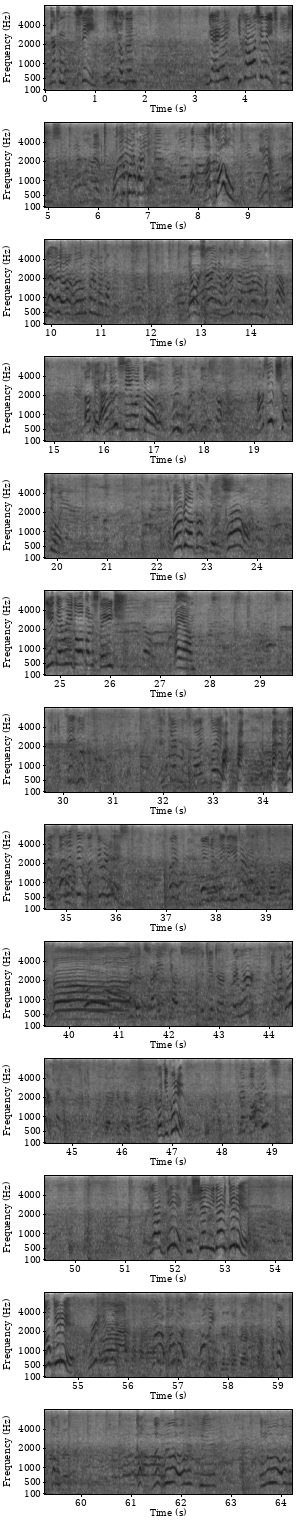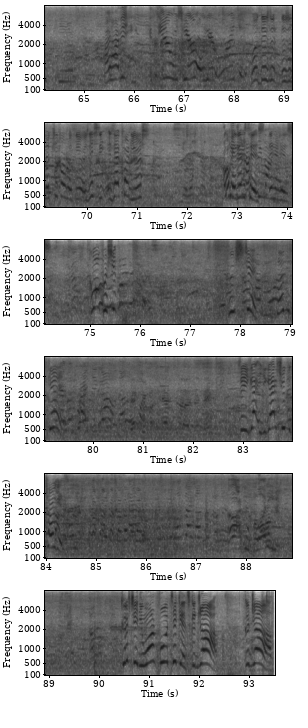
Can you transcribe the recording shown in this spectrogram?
Jackson, see. Does it show good? Yay! You can only see the explosions. Yeah. What's the point of hiding? Oh, let's go! Yeah, I'm gonna put it in my pocket. Yeah, we're sharing them. We're just gonna split them in a bunch of halves. Okay, I'm gonna see what the. Wait, what is this truck? I'm gonna see what Chuck's doing. I'm gonna go up on the stage. On. Do you dare to go up on the stage? No. I am. Hey, look. This kid looks fun. Play it. Bop, bop, bop, Wait, wait, let, let's see, let's see what it is. Okay. Wait, is it your turn or my turn? Uh, it's, I think it's, yeah, it's, it's your turn. Hey, where is my car? Where'd you put it? In my pockets. You gotta get it, Christian. You gotta get it. Go get it. Where is it? Put help us. Help me. It's gonna go fast as hell. Okay, I'm coming. Come, we, we were over here. Then we were over here. I had it. Its either was here or here. Where is it? Well, there's a there's an extra card right there. Is this is that card yours? No, that's not. Okay, then it's his. Then it is. Fun. that's uh, the baby. So you got you got to shoot the targets. Oh, I feel bloody. Christian, you won four tickets. Good job. Good job.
